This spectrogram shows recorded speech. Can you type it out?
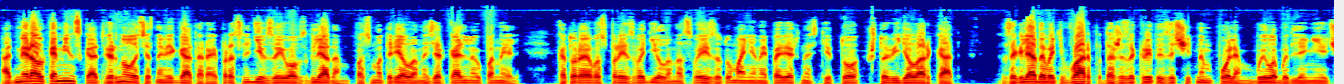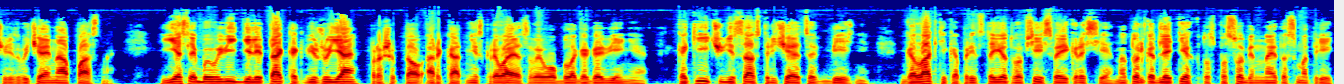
Адмирал Каминска отвернулась от навигатора и, проследив за его взглядом, посмотрела на зеркальную панель, которая воспроизводила на своей затуманенной поверхности то, что видел Аркад. Заглядывать в варп, даже закрытый защитным полем, было бы для нее чрезвычайно опасно. «Если бы вы видели так, как вижу я», – прошептал Аркад, не скрывая своего благоговения, – «какие чудеса встречаются в бездне! Галактика предстает во всей своей красе, но только для тех, кто способен на это смотреть.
